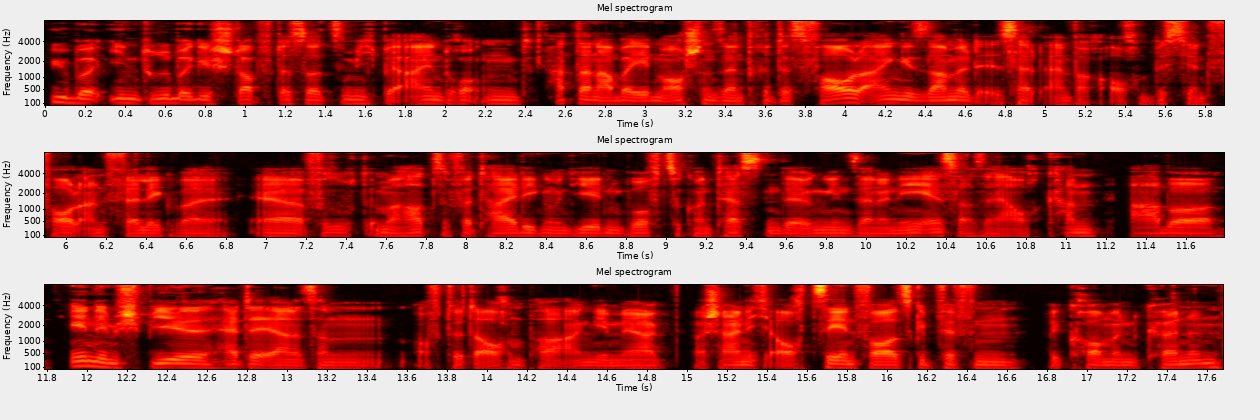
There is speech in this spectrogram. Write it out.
über ihn drüber gestopft. Das war ziemlich beeindruckend. Hat dann aber eben auch schon sein drittes Foul eingesammelt. Ist halt einfach auch ein bisschen faulanfällig, weil er versucht immer hart zu verteidigen und jeden Wurf zu contesten, der irgendwie in seiner Nähe ist, was er auch kann. Aber in dem Spiel hätte er, das haben auf Twitter auch ein paar angemerkt, wahrscheinlich auch zehn Fouls gepfiffen bekommen können.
